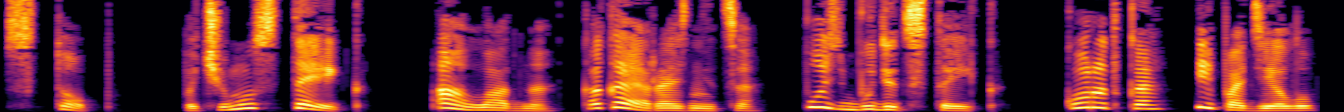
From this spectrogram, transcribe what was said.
Стоп. Почему стейк? А, ладно, какая разница? Пусть будет стейк. Коротко и по делу.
